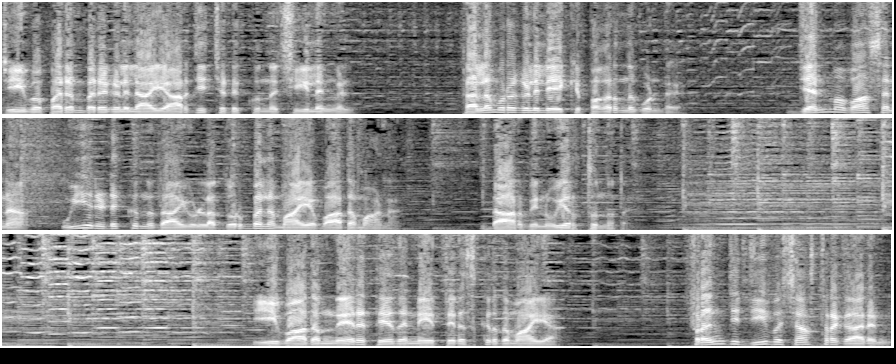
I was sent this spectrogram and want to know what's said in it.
ജീവപരമ്പരകളിലായി ആർജിച്ചെടുക്കുന്ന ശീലങ്ങൾ തലമുറകളിലേക്ക് പകർന്നുകൊണ്ട് ജന്മവാസന ഉയരെടുക്കുന്നതായുള്ള ദുർബലമായ വാദമാണ് ഡാർവിൻ ഉയർത്തുന്നത്. ഈ വാദം നേരത്തെ തന്നെ തിരസ്കൃതമായ ഫ്രഞ്ച് ജീവശാസ്ത്രകാരൻ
